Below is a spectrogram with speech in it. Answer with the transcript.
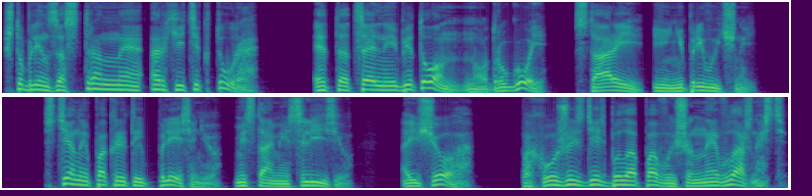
Что, блин, за странная архитектура? Это цельный бетон, но другой, старый и непривычный. Стены покрыты плесенью, местами слизью. А еще, похоже, здесь была повышенная влажность.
